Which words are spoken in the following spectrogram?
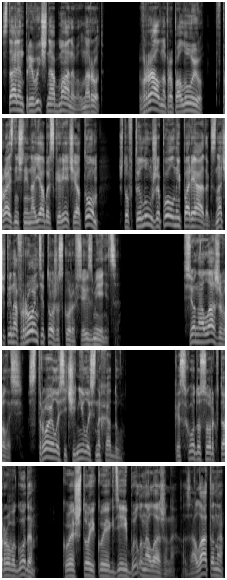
Сталин привычно обманывал народ, врал напропалую в праздничной ноябрьской речи о том, что в тылу уже полный порядок, значит и на фронте тоже скоро все изменится. Все налаживалось, строилось и чинилось на ходу. К исходу 42 -го года Кое-что и кое-где и было налажено, залатано,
